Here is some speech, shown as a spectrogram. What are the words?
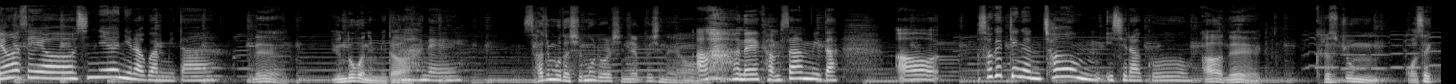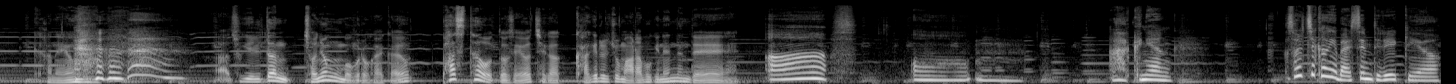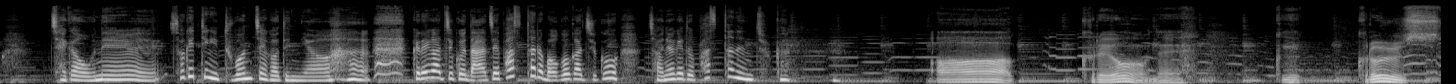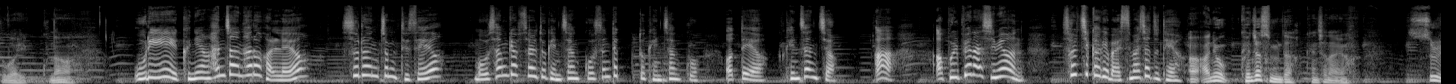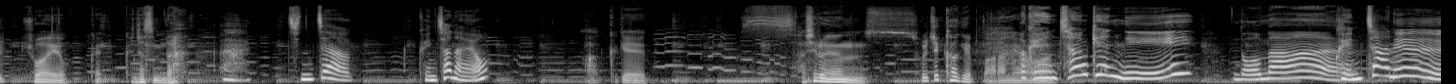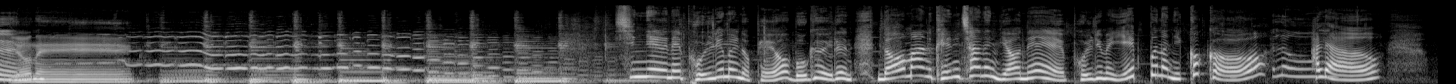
안녕하세요 신예은이라고 합니다 네 윤도건입니다 아, 네 사진보다 실물이 훨씬 예쁘시네요 아 네 감사합니다 어, 소개팅은 처음이시라고. 아, 네. 그래서 좀 어색하네요. 아, 저기 일단 저녁 먹으러 갈까요? 파스타 어떠세요? 제가 가게를 좀 알아보긴 했는데. 아, 어, 음. 아, 그냥 솔직하게 말씀드릴게요. 제가 오늘 소개팅이 두 번째거든요. 그래가지고 낮에 파스타를 먹어가지고 저녁에도 파스타는 조금. 아, 그래요? 네. 그, 그럴 수가 있구나. 우리 그냥 한잔 하러 갈래요? 술은 좀 드세요? 뭐 삼겹살도 괜찮고 순댓국도 괜찮고 어때요? 괜찮죠? 아, 아 불편하시면 솔직하게 말씀하셔도 돼요. 아, 아니요, 괜찮습니다. 괜찮아요. 술 좋아해요. 그, 괜찮습니다. 아, 진짜 괜찮아요? 아, 그게 사실은 솔직하게 말하면 아, 괜찮겠니? 너만 괜찮은 연애 신예은의 볼륨을 높여요. 목요일은 너만 괜찮은 연애 볼륨의 예쁜 언니 코코. Hello. Hello.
